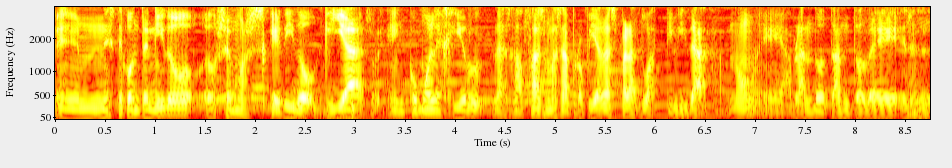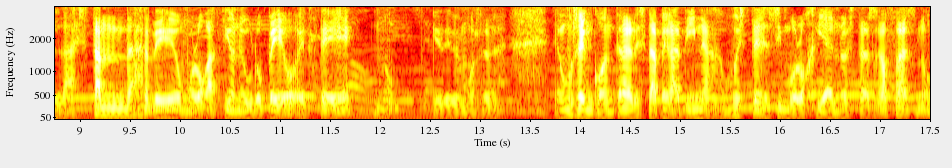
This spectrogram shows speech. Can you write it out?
en este contenido os hemos querido guiar en cómo elegir las gafas más apropiadas para tu actividad, ¿no? Eh, hablando tanto de la estándar de homologación europeo, el CE, ¿no? que debemos, debemos encontrar esta pegatina o esta simbología en nuestras gafas, ¿no?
